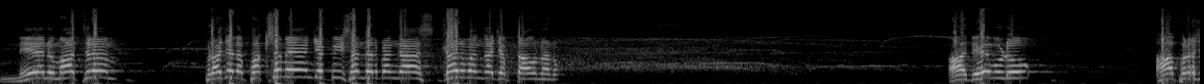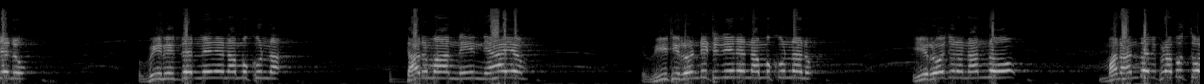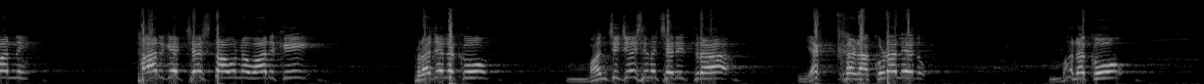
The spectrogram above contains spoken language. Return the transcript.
నేను మాత్రం ప్రజల పక్షమే అని చెప్పి ఈ సందర్భంగా గర్వంగా చెప్తా ఉన్నాను. ఆ దేవుడు ఆ ప్రజలు వీరిద్దరినే నమ్ముకున్న ధర్మాన్ని న్యాయం వీటి రెండింటినీ నేను నమ్ముకున్నాను. ఈ రోజున నన్ను మనందరి ప్రభుత్వాన్ని టార్గెట్ చేస్తా ఉన్న వారికి ప్రజలకు మంచి చేసిన చరిత్ర ఎక్కడా కూడా లేదు. మనకు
